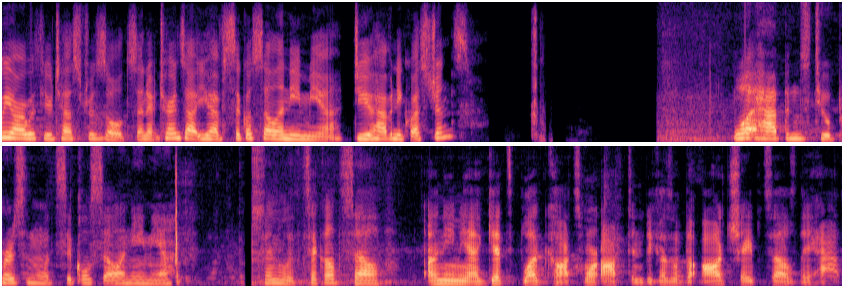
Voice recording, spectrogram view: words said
we are with your test results, and it turns out you have sickle cell anemia. Do you have any questions? What happens to a person with sickle cell anemia? A person with sickle cell anemia gets blood clots more often because of the odd shaped cells they have.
